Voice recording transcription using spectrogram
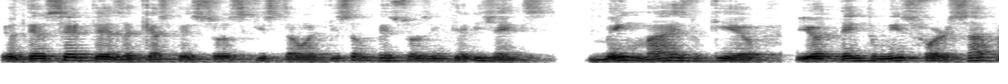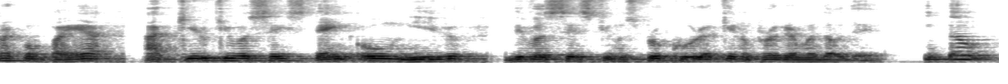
eu tenho certeza que as pessoas que estão aqui são pessoas inteligentes bem mais do que eu. E eu tento me esforçar para acompanhar aquilo que vocês têm ou o nível de vocês que nos procuram aqui no programa da aldeia. Então,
